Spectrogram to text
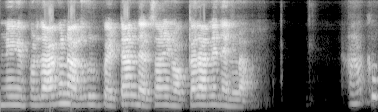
నేను ఇప్పుడు దాకా నలుగురు పెట్టాను తెలుసా? నేను ఒక్కదాన్నే తినలా. ఆకు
